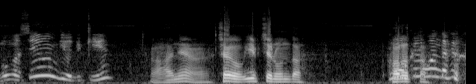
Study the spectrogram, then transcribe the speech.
뭔가 세운디오 느낌? 아니야. 저거 입질 온다. 뭐 걸었다. 끌고 간다 끌고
